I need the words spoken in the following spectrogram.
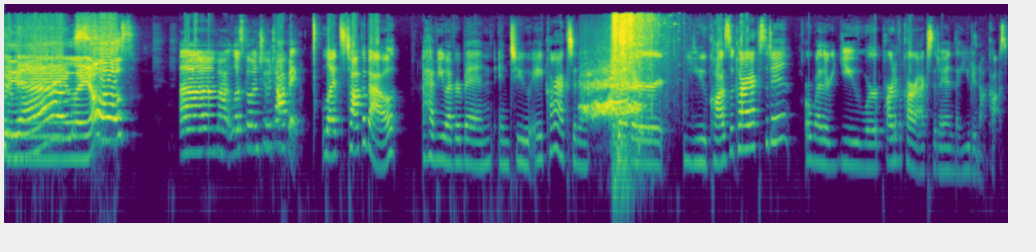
Leos. Um, all right, let's go into a topic. Let's talk about have you ever been into a car accident? Whether you caused the car accident or whether you were part of a car accident that you did not cause.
